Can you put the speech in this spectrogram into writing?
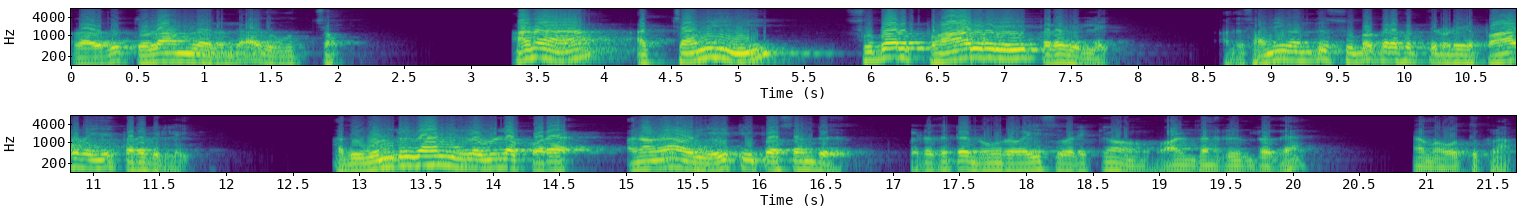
அதாவது துலாம்ல இருந்தா அது உச்சம். ஆனா அச்சனி சுபர் பார்வையை பெறவில்லை. அந்த சனி வந்து சுப கிரகத்தினுடைய பார்வையை பெறவில்லை. அது ஒன்றுதான் இதுல உள்ள குறை. அதனாலதான் அவர் எயிட்டி பர்சன்ட் கிட்டத்தட்ட நூறு வயசு வரைக்கும் வாழ்ந்தாருன்றத நம்ம ஒத்துக்கலாம்.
